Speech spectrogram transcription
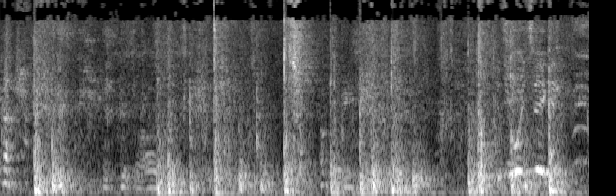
Joy taken.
